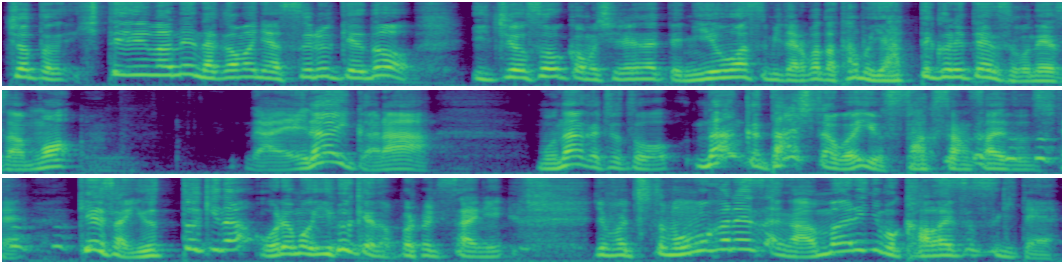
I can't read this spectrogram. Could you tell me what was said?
ちょっと否定はね、仲間にはするけど、一応そうかもしれないって匂わすみたいなことは多分やってくれてんすよ、お姉さんも。だ偉いから、もうなんかちょっと、なんか出した方がいいよ、スタッフさんサイドとして。ケイさん言っときな俺も言うけど、プロデューサーに。やっぱちょっと桃花姉さんがあまりにもかわいそすぎて。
